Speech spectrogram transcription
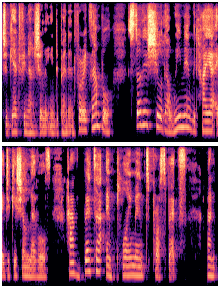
to get financially independent. For example, studies show that women with higher education levels have better employment prospects and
